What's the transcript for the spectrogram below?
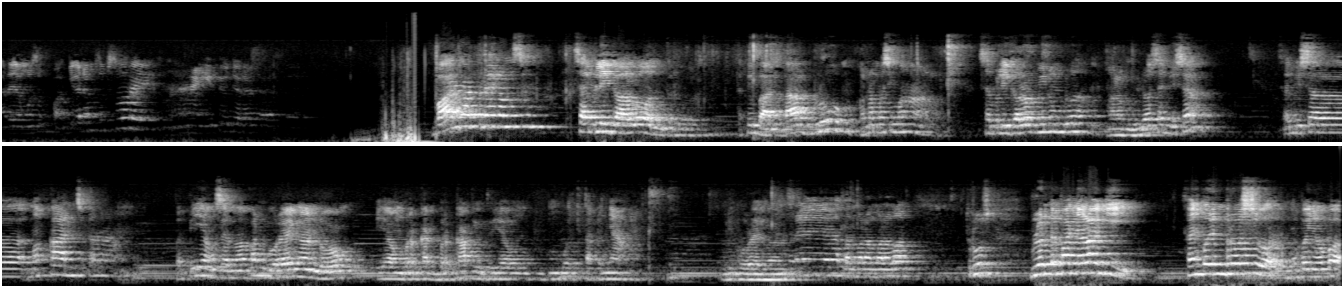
ada yang masuk pagi ada yang masuk sore nah itu cara saya banyak deh langsung. Saya beli galon terus. Tapi bantal belum karena masih mahal. Saya beli galon minum doang. Alhamdulillah saya bisa saya bisa makan sekarang. Tapi yang saya makan gorengan dong. Yang berkat-berkat gitu yang membuat kita kenyang. Beli gorengan seret lama-lama lama terus bulan depannya lagi. Saya nyobain brosur. Nyobain nyoba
